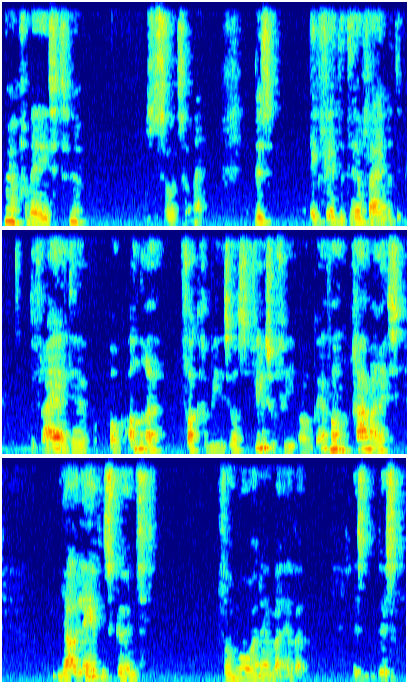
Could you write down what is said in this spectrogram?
Ja. geweest. Ja. Dus, een soort, zo- nee. Dus ik vind het heel fijn dat ik de vrijheid heb, ook andere vakgebieden, zoals filosofie ook. Hè, van ga maar eens jouw levenskunst verwoorden. Dus, dus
